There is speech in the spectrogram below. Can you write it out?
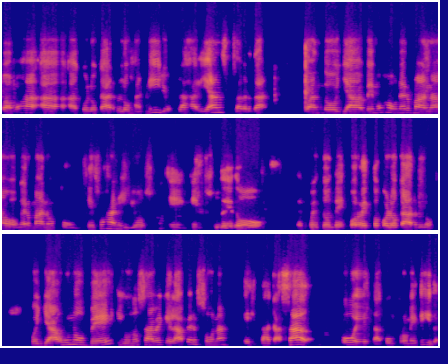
vamos a colocar los anillos, las alianzas, ¿verdad? Cuando ya vemos a una hermana o a un hermano con esos anillos en, su dedo, pues donde es correcto colocarlo, pues ya uno ve y uno sabe que la persona está casada o está comprometida.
